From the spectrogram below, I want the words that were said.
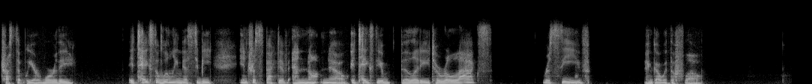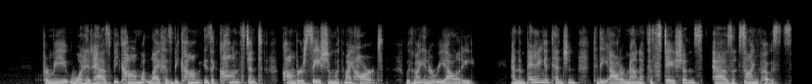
trust that we are worthy. It takes the willingness to be introspective and not know. It takes the ability to relax, receive, and go with the flow. For me, what it has become, what life has become, is a constant conversation with my heart, with my inner reality, and then paying attention to the outer manifestations as signposts.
